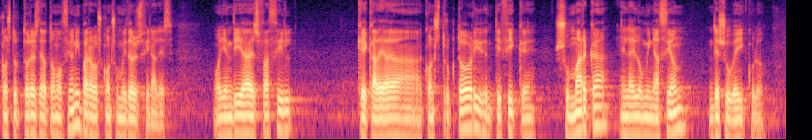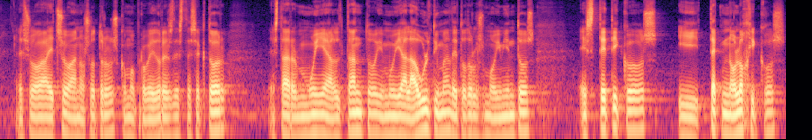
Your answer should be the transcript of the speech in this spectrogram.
constructores de automoción y para los consumidores finales. Hoy en día es fácil que cada constructor identifique su marca en la iluminación de su vehículo. Eso ha hecho a nosotros, como proveedores de este sector, estar muy al tanto y muy a la última de todos los movimientos estéticos y tecnológicos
